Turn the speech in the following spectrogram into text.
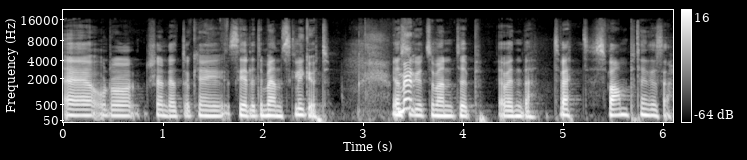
Eh, och då kände jag att jag kan se lite mänsklig ut. Jag Men- såg ut som en typ, jag vet inte, tvättsvamp tänkte jag säga.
